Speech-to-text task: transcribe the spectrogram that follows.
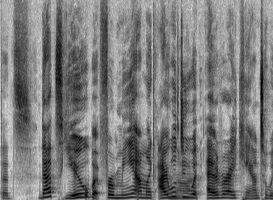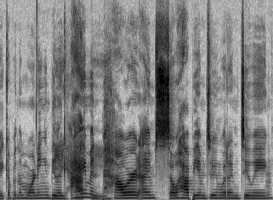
That's That's you, but for me, I'm like, I will do whatever I can to wake up in the morning and be, Be like, I'm empowered. I'm so happy I'm doing what I'm doing.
